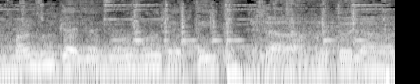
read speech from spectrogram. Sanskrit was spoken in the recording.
मङ्गलमूरति राम रामदुला।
